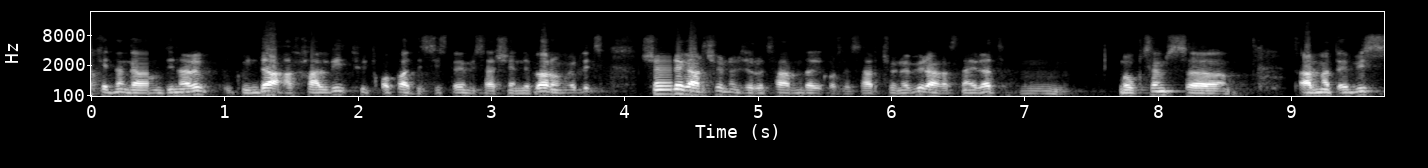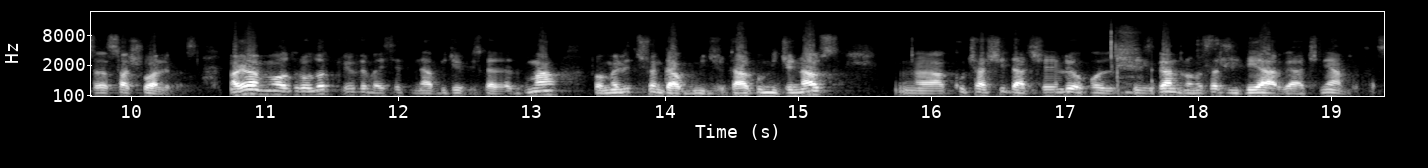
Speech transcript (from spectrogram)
აქედან გამომდინარე, გვინდა ახალი თვითყოფადი სისტემის აშენება, რომელიც შემდეგ არჩევნებზე როცა არ უნდა იყოს ეს არჩევნები, რაღაცნაირად მოგცემს წარმატების საშუალებას. მაგრამ მოუწოდოთ პირდება ესეთი ნაბიჯების გადადგმა, რომელიც ჩვენ გაგუმიჯნავს ქუჩაში დარჩენილი ოპოზიციისგან, რომელსაც იდეა არ გააჩნია ამ წუთას.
